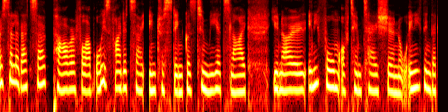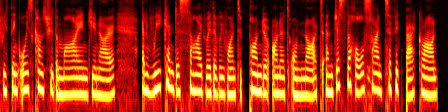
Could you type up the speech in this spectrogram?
Priscilla, that's so powerful. I've always find it so interesting because to me it's like, you know, any form of temptation or anything that we think always comes through the mind, you know, and we can decide whether we want to ponder on it or not. And just the whole scientific background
